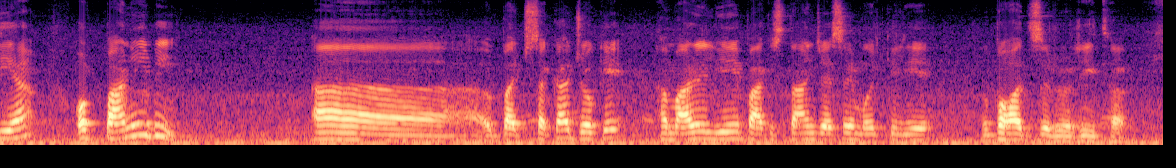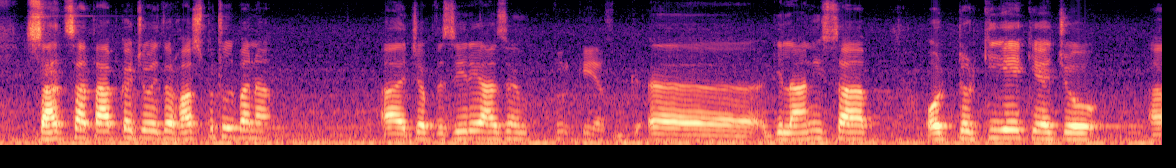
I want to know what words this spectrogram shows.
गया और पानी भी आ, बच सका जो कि हमारे लिए पाकिस्तान जैसे मुल्क के लिए बहुत ज़रूरी था। साथ साथ आपका जो इधर हॉस्पिटल बना जब वज़ी अजम गिलानी साहब और तुर्की के जो आ,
